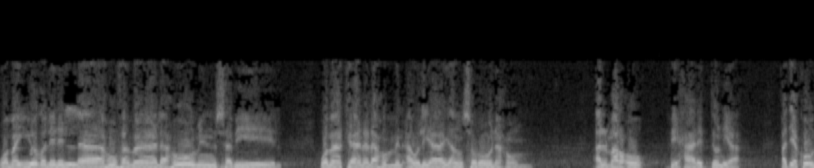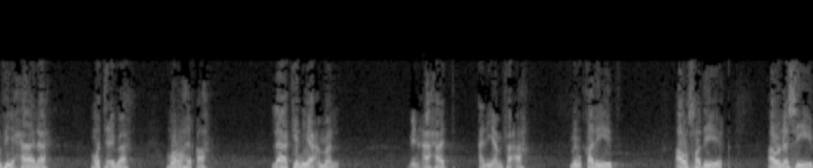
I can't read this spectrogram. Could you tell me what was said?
ومن يضلل الله فما له من سبيل وما كان لهم من أولياء ينصرونهم. المرء في حال الدنيا قد يكون في حالة متعبة مرهقة لكن يأمل من أحد أن ينفعه من قريب أو صديق أو نسيب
